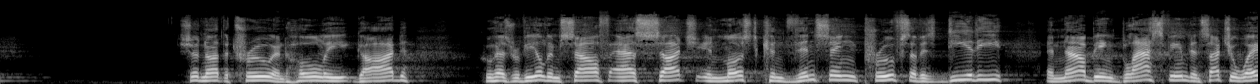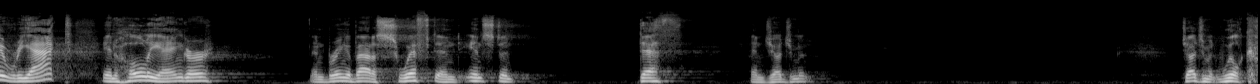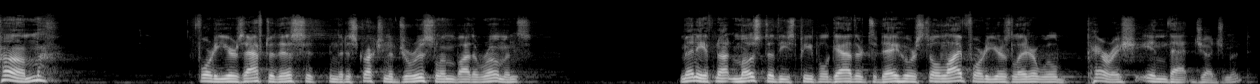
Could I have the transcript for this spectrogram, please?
Should not the true and holy God who has revealed himself as such in most convincing proofs of his deity and now being blasphemed in such a way, react in holy anger and bring about a swift and instant death and judgment. Judgment will come 40 years after this in the destruction of Jerusalem by the Romans. Many, if not most of these people gathered today who are still alive 40 years later will perish in that judgment.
